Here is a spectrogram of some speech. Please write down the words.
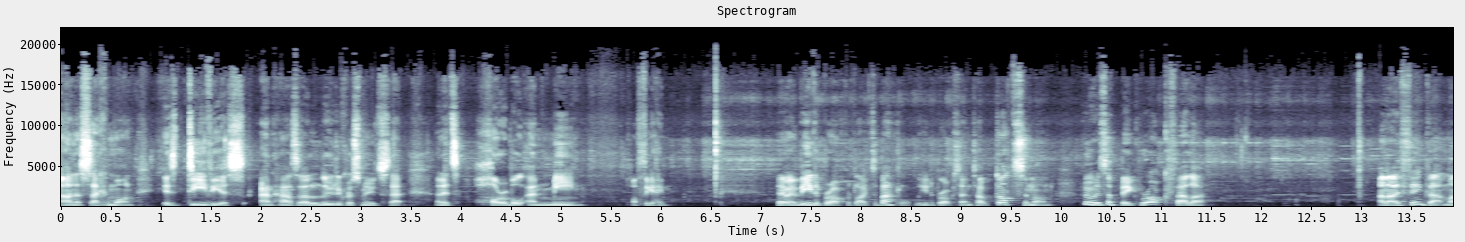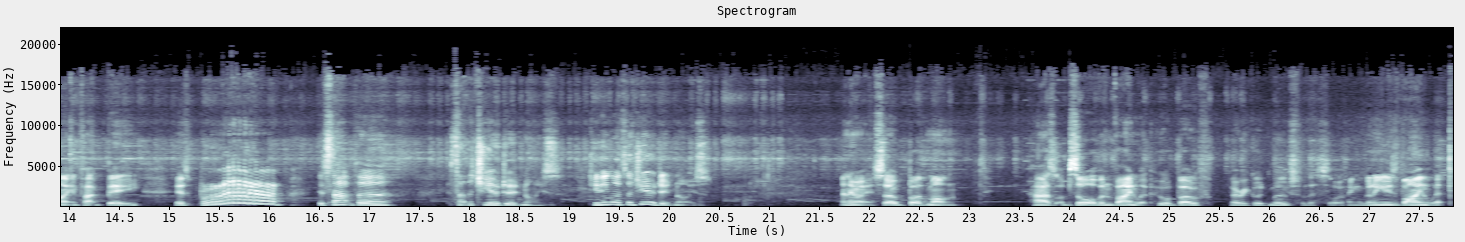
And the second one is devious and has a ludicrous mood set, and it's horrible and mean off the game. Anyway, Leader Brock would like to battle. Leader Brock sent out Gotsumon, who is a big rock fella. And I think that might in fact be is is that the is that the Geodude noise? Do you think that's a Geodude noise? Anyway, so Budmon has Absorb and Vine Whip, who are both very good moves for this sort of thing. We're going to use Vine Whip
